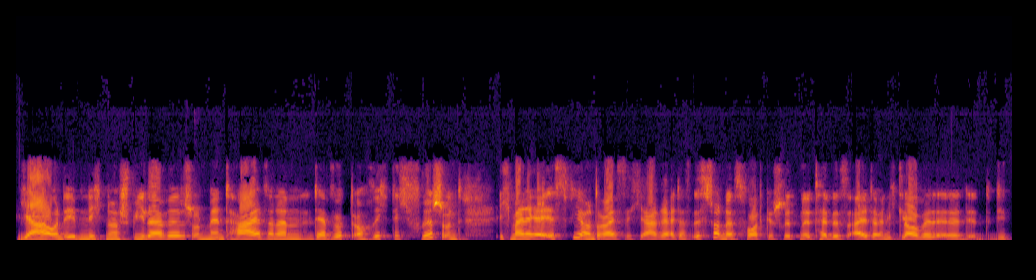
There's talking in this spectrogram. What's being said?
Ja, und eben nicht nur spielerisch und mental, sondern der wirkt auch richtig frisch. Und ich meine, er ist 34 Jahre alt. Das ist schon das fortgeschrittene Tennisalter. Und ich glaube, äh, die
